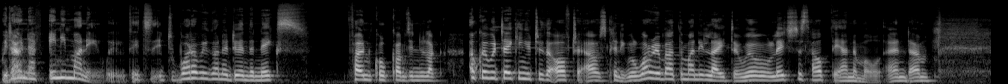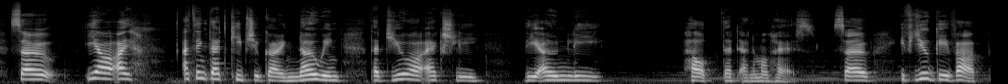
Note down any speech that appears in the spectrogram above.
we don't have any money. It's, it's what are we going to do? And the next phone call comes in, you're like, okay, we're taking you to the after hours clinic. We'll worry about the money later. We'll let's just help the animal. And um, so yeah, I I think that keeps you going, knowing that you are actually the only help that animal has. So if you give up,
